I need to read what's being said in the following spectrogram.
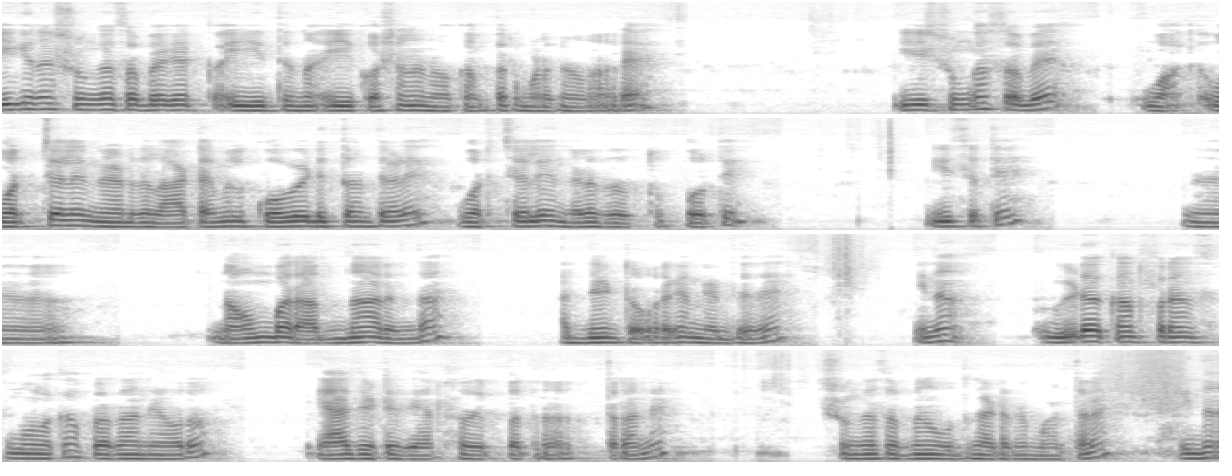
ಈಗಿನ ಶೃಂಗಸಭೆಗೆ ಇದನ್ನು ಈ ಕ್ವಶನ ನಾವು ಕಂಪೇರ್ ಮಾಡ್ಕೊಂಡ್ರೆ, ಈ ಶೃಂಗಸಭೆ ವರ್ಚುವಲಿ ನಡೆದಿಲ್ಲ. ಆ ಟೈಮಲ್ಲಿ ಕೋವಿಡ್ ಇತ್ತು ಅಂತೇಳಿ ವರ್ಚುವಲಿ ನಡೆದಿತ್ತು ಪೂರ್ತಿ. ಈ ಸತಿ ನವಂಬರ್ ಹದಿನಾರರಿಂದ ಹದಿನೆಂಟರವರೆಗೆ ನಡೆದಿದೆ. ಇನ್ನು ವಿಡಿಯೋ ಕಾನ್ಫರೆನ್ಸ್ ಮೂಲಕ ಪ್ರಧಾನಿಯವರು ಯಾಸ್ ಇಟ್ ಇಸ್ ಎರಡು ಸಾವಿರದ ಇಪ್ಪತ್ತರ ಥರನೇ ಶೃಂಗಸಭೆನ ಉದ್ಘಾಟನೆ ಮಾಡ್ತಾರೆ. ಇನ್ನು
